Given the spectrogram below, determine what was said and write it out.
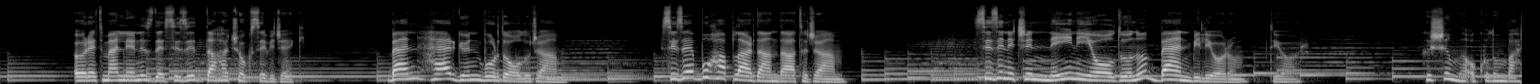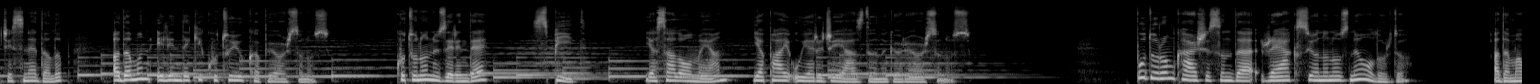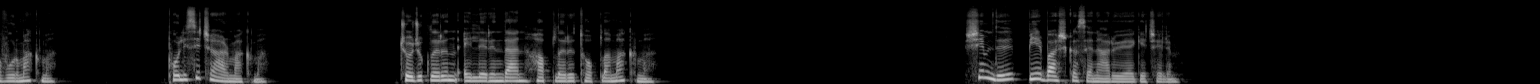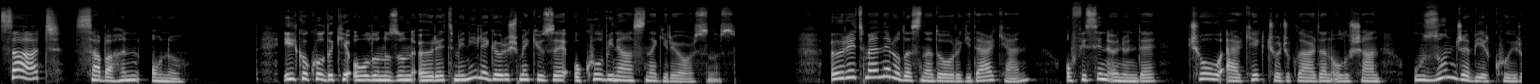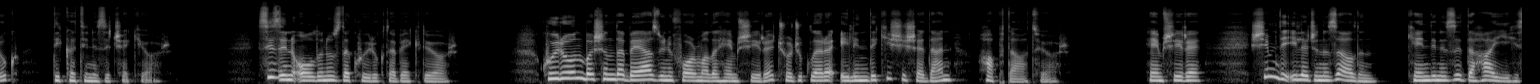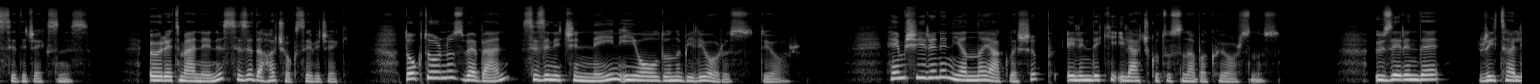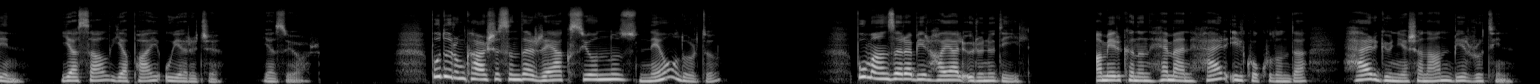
Öğretmenleriniz de sizi daha çok sevecek. Ben her gün burada olacağım. Size bu haplardan dağıtacağım. Sizin için neyin iyi olduğunu ben biliyorum, diyor. Hışımla okulun bahçesine dalıp adamın elindeki kutuyu kapıyorsunuz. Kutunun üzerinde Speed, yasal olmayan yapay uyarıcı yazdığını görüyorsunuz. Bu durum karşısında reaksiyonunuz ne olurdu? Adama vurmak mı? Polisi çağırmak mı? Çocukların ellerinden hapları toplamak mı? Şimdi bir başka senaryoya geçelim. Saat sabahın 10'u. İlkokuldaki oğlunuzun öğretmeniyle görüşmek üzere okul binasına giriyorsunuz. Öğretmenler odasına doğru giderken ofisin önünde çoğu erkek çocuklardan oluşan uzunca bir kuyruk dikkatinizi çekiyor. Sizin oğlunuz da kuyrukta bekliyor. Kuyruğun başında beyaz üniformalı hemşire çocuklara elindeki şişeden hap dağıtıyor. Hemşire, şimdi ilacınızı alın, kendinizi daha iyi hissedeceksiniz. Öğretmenleriniz sizi daha çok sevecek. Doktorunuz ve ben sizin için neyin iyi olduğunu biliyoruz, diyor. Hemşirenin yanına yaklaşıp elindeki ilaç kutusuna bakıyorsunuz. Üzerinde Ritalin, yasal yapay uyarıcı yazıyor. Bu durum karşısında reaksiyonunuz ne olurdu? Bu manzara bir hayal ürünü değil. Amerika'nın hemen her ilkokulunda her gün yaşanan bir rutin.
